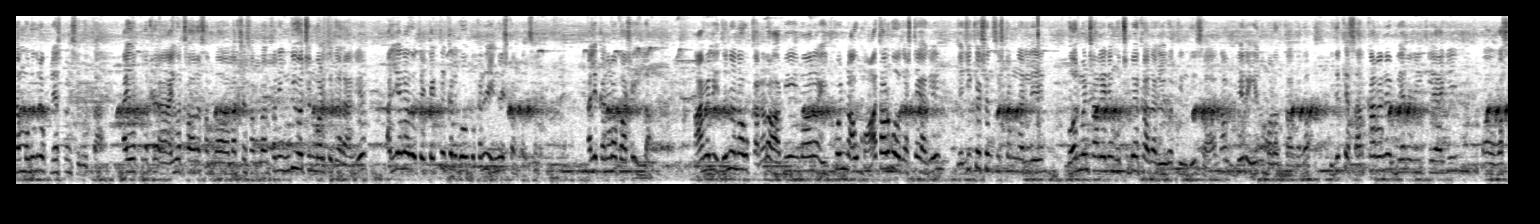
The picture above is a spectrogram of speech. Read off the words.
ನಮ್ಮ ಹುಡುಗರು ಪ್ಲೇಸ್ಮೆಂಟ್ ಸಿಗುತ್ತಾ? ಐವತ್ತು ಲಕ್ಷ, ಐವತ್ತು ಸಾವಿರ ಸಂಬಳ, ಲಕ್ಷ ಸಂಬಳ ಅಂತಲೇ ಹಿಂಗೆ ಯೋಚನೆ ಮಾಡ್ತಿದ್ದಾರೆ ಆಗಲಿ ಅಲ್ಲಿ ಏನಾಗುತ್ತೆ? ಟೆಕ್ನಿಕಲ್ಗೆ ಹೋಗ್ಬೇಕಂದ್ರೆ ಇಂಗ್ಲೀಷ್ ಕಂಪಲ್ಸರಿ ಅಲ್ಲಿ ಕನ್ನಡ ಭಾಷೆ ಇಲ್ಲ. ಆಮೇಲೆ ಇದನ್ನು ನಾವು ಕನ್ನಡ ಅಭಿಮಾನ ಇಟ್ಕೊಂಡು ನಾವು ಮಾತಾಡ್ಬೋದು ಅಷ್ಟೇ ಆಗಲಿ ಎಜುಕೇಷನ್ ಸಿಸ್ಟಮ್ನಲ್ಲಿ ಗೌರ್ಮೆಂಟ್ ಶಾಲೆನೇ ಮುಚ್ಚಬೇಕಾದಾಗ ಇವತ್ತಿನ ದಿವಸ ನಾವು ಬೇರೆ ಏನು ಮಾಡೋಕ್ಕಾಗಲ್ಲ. ಇದಕ್ಕೆ ಸರ್ಕಾರನೇ ಬೇರೆ ರೀತಿಯಾಗಿ ಹೊಸ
